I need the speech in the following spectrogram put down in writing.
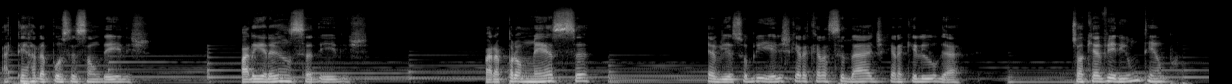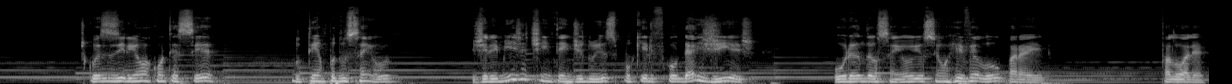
a terra da possessão deles, para a herança deles, para a promessa que havia sobre eles, que era aquela cidade, que era aquele lugar. Só que haveria um tempo. As coisas iriam acontecer no tempo do Senhor. Jeremias já tinha entendido isso porque ele ficou dez dias orando ao Senhor e o Senhor revelou para ele. Falou: Olha,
